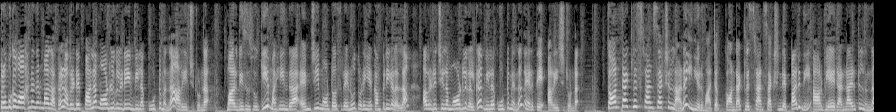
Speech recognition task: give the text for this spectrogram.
പ്രമുഖ വാഹന നിർമ്മാതാക്കൾ അവരുടെ പല മോഡലുകളുടെയും വില കൂട്ടുമെന്ന് അറിയിച്ചിട്ടുണ്ട്. Maruti Suzuki Mahindra M G Motors Renault തുടങ്ങിയ കമ്പനികളെല്ലാം അവരുടെ ചില മോഡലുകൾക്ക് വില കൂട്ടുമെന്ന് നേരത്തെ അറിയിച്ചിട്ടുണ്ട്. കോൺടാക്ട് ലെസ് ട്രാൻസാക്ഷനിലാണ് ഇനിയൊരു മാറ്റം. കോൺടാക്ട് ലെസ് ട്രാൻസാക്ഷന്റെ പരിധി ആർ ബി ഐ രണ്ടായിരത്തിൽ നിന്ന്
